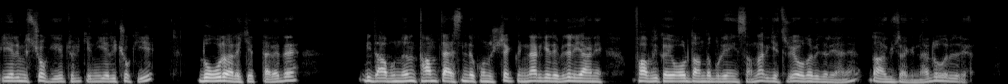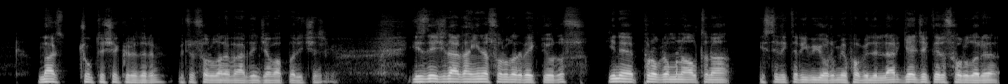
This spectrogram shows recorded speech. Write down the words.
yerimiz çok iyi, Türkiye'nin yeri çok iyi. Doğru hareketlere de bir daha bunların tam tersinde konuşacak günler gelebilir. Yani fabrikayı oradan da buraya insanlar getiriyor olabilir yani. Daha güzel günler de olabilir yani. Mert çok teşekkür ederim bütün sorulara verdiğin cevaplar için. İzleyicilerden yine soruları bekliyoruz. Yine programın altına istedikleri gibi yorum yapabilirler. Gelecekleri soruları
